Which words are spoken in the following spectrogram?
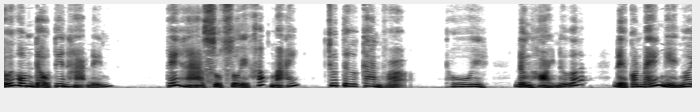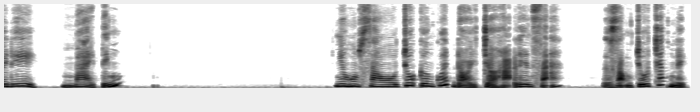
Tối hôm đầu tiên Hạ đến, thấy Hạ sụt sùi khóc mãi, chú Tư can vợ. Thôi, đừng hỏi nữa, để con bé nghỉ ngơi đi, mai tính. Nhưng hôm sau chú cương quyết đòi chờ Hạ lên xã. Giọng chú chắc nịch.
